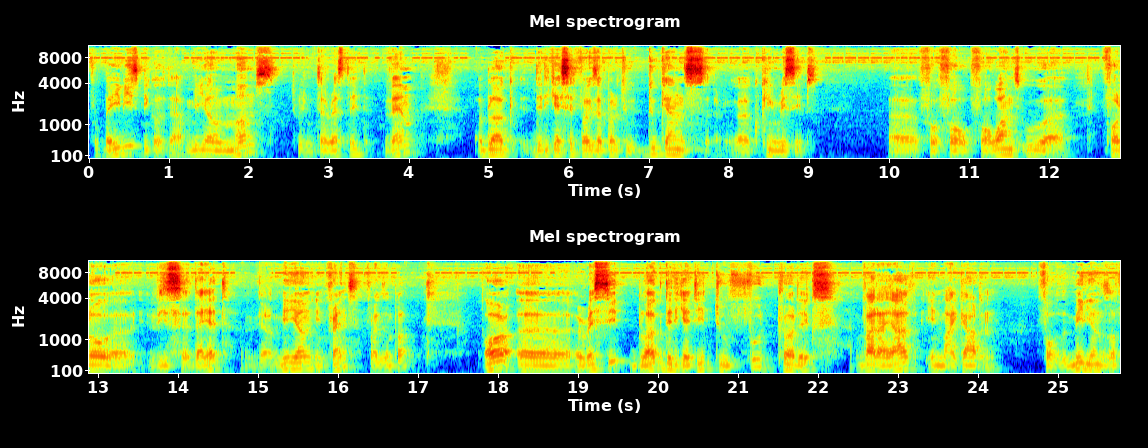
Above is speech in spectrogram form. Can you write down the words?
for babies because there are millions of moms. It will interest them. A blog dedicated, for example, to Dukan's uh, cooking recipes uh, for for for ones who uh, follow uh, this diet. There are millions in France, for example, or uh, a recipe blog dedicated to food products that I have in my garden for the millions of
